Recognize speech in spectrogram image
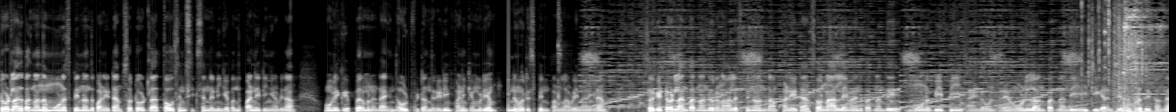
டோட்டலாக வந்து பார்த்தீங்கன்னா மூணு ஸ்பின் வந்து பண்ணிட்டேன். ஸோ டோட்டலாக தௌசண்ட் சிக்ஸ் ஹண்ட்ரட் நீங்கள் வந்து பண்ணிட்டீங்க அப்படின்னா உங்களுக்கு பெர்மனெண்ட்டாக இந்த அவுட்ஃபிட் வந்து ரெடி பண்ணிக்க முடியும். இன்னும் ஒரு ஸ்பின் பண்ணலாம் அப்படின்னு நினைக்கிறேன். ஸோ கெட்டோட்லாம் பார்த்தீங்கன்னா வந்து ஒரு நாலு ஸ்பின் வந்து நான் பண்ணிட்டேன். ஸோ நாலுலேயுமே வந்து பார்த்தீங்கன்னா வந்து மூணு பிபி அண்ட் ஒன் ஒன்றில் வந்து பார்த்தீங்கன்னா வந்து எயிட்டி கரன்சி வந்து கொடுத்துருக்காங்க.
